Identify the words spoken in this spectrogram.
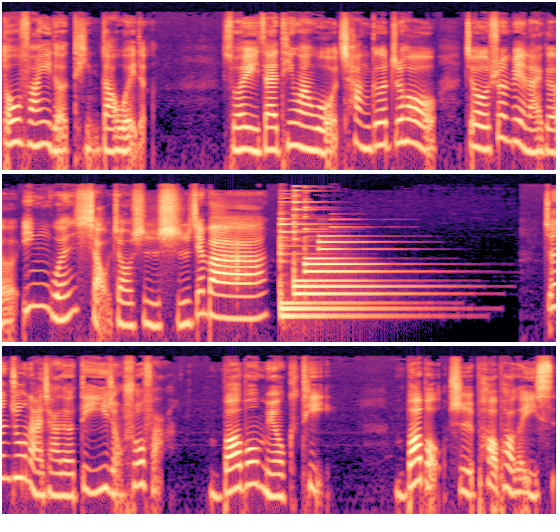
都翻译的挺到位的。所以在听完我唱歌之后，就顺便来个英文小教室时间吧。珍珠奶茶的第一种说法，bubble milk tea。Bubble 是泡泡的意思，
